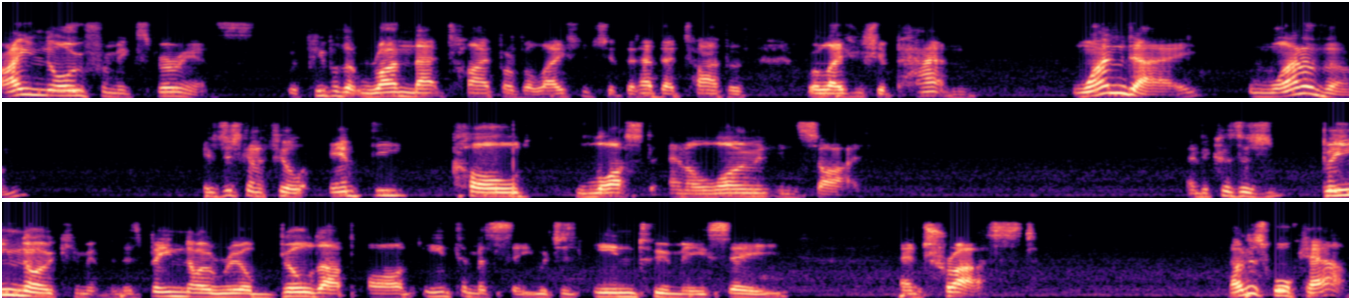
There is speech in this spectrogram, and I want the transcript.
I know from experience with people that run that type of relationship, that have that type of relationship pattern, one day, one of them is just going to feel empty, cold, lost, and alone inside. And because there's been no commitment, there's been no real build up of intimacy, which is into me, see, and trust, they'll just walk out.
